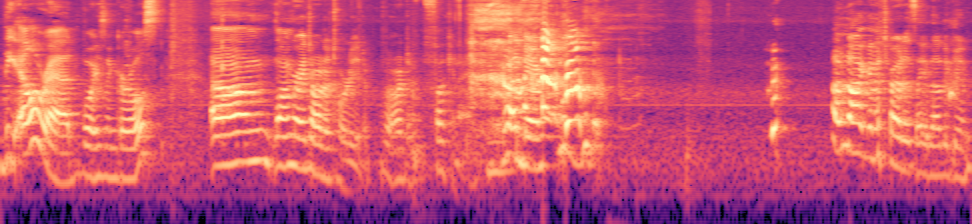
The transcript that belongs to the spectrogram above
the LRAD, boys and girls. Um, long range auditory. audi- Fucking ass. God damn it. I'm not gonna try to say that again.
